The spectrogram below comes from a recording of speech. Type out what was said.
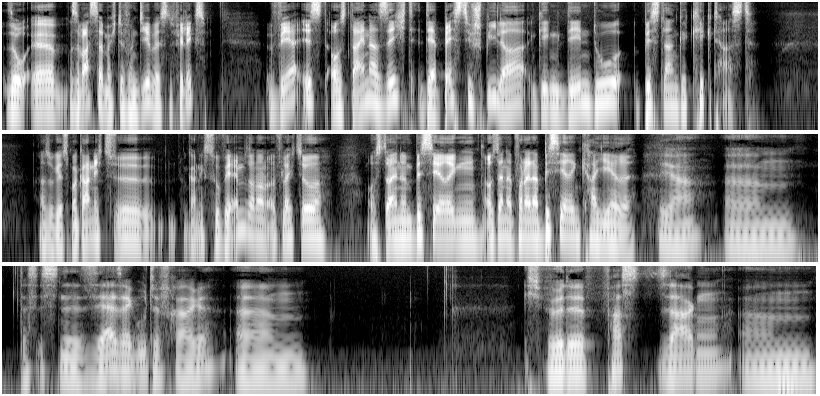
So, äh, Sebastian möchte von dir wissen, Felix. Wer ist aus deiner Sicht der beste Spieler, gegen den du bislang gekickt hast? Also jetzt mal gar nichts, äh, gar nichts zur WM, sondern vielleicht so aus deinem bisherigen, aus deiner, von deiner bisherigen Karriere. Ja, ähm, das ist eine sehr, sehr gute Frage. Ähm, ich würde fast sagen, ähm,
